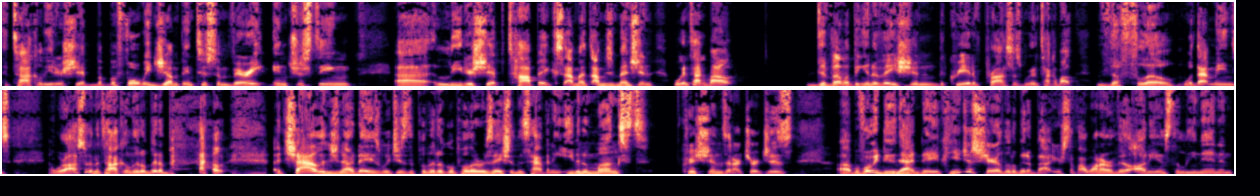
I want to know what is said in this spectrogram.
to talk leadership, but before we jump into some very interesting uh, leadership topics, I'm I'm just mentioning we're going to talk about developing innovation, the creative process. We're going to talk about the flow, what that means. And we're also going to talk a little bit about a challenge nowadays, which is the political polarization that's happening even amongst Christians and our churches. Uh, before we do that, mm. Dave, can you just share a little bit about yourself? I want our Avail audience to lean in and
